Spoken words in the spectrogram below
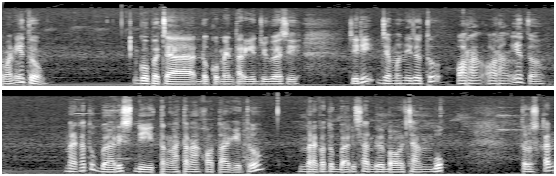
zaman itu gue baca dokumentarnya juga sih jadi zaman itu tuh orang-orang itu mereka tuh baris di tengah-tengah kota gitu mereka tuh baris sambil bawa cambuk terus kan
